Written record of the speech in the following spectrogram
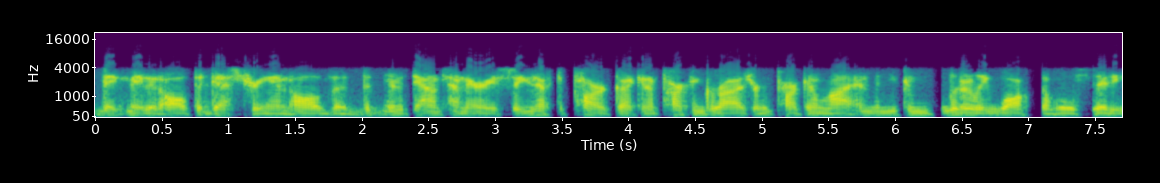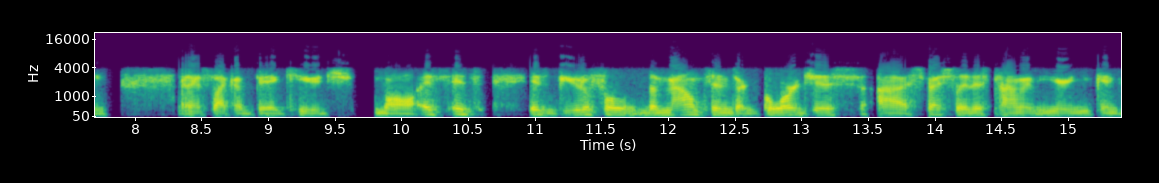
they've made it all pedestrian, all the, the the downtown area. So you have to park like in a parking garage or a parking lot, and then you can literally walk the whole city. And it's like a big, huge mall. It's it's it's beautiful. The mountains are gorgeous, uh, especially this time of year. You can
